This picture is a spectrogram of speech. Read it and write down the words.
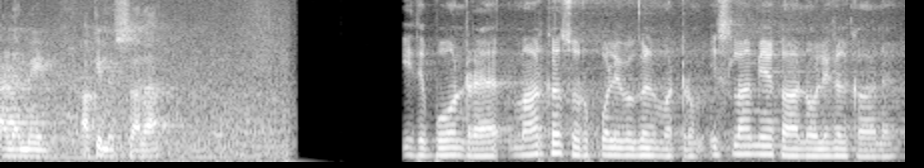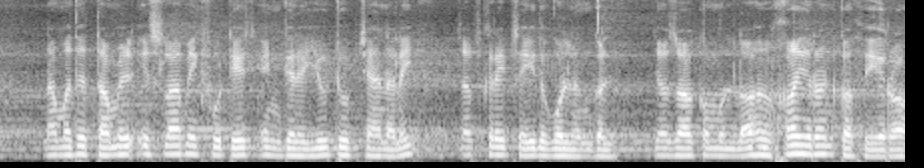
ஆலமீன். அகிமிஸ்ஸலா இது போன்ற மார்க்க சொற்பொழிவுகள் மற்றும் இஸ்லாமிய காணொலிகள் நமது தமிழ் இஸ்லாமிக் ஃபுட்டேஜ் என்கிற யூடியூப் சேனலை சப்ஸ்கிரைப் செய்து கொள்ளுங்கள். ஜசாக்கமுல்லாஹு ஹைரன் கசீரா.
